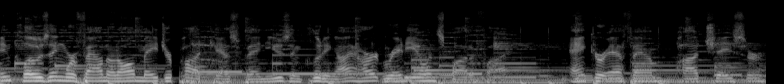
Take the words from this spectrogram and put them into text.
in closing, we're found on all major podcast venues, including iHeartRadio and Spotify, Anchor FM, Podchaser,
